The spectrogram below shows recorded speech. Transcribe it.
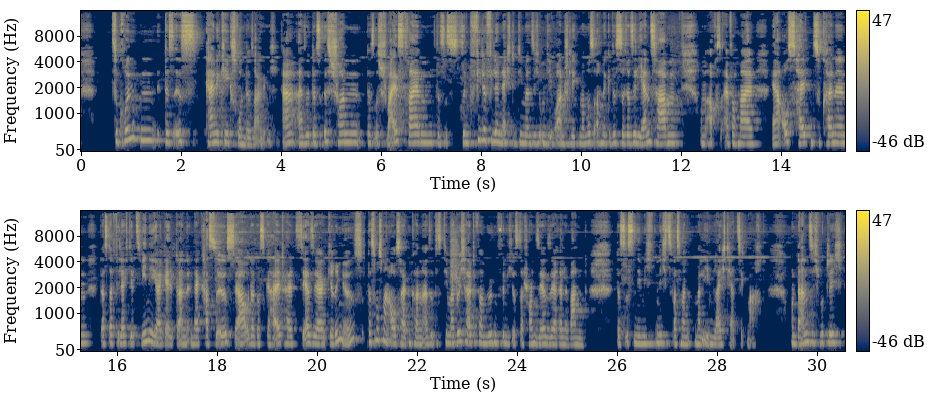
zu gründen, das ist keine Keksrunde, sage ich. Ja, also das ist schon, das ist schweißtreibend, das ist, sind viele, viele Nächte, die man sich um die Ohren schlägt. Man muss auch eine gewisse Resilienz haben, um auch einfach mal ja, aushalten zu können, dass da vielleicht jetzt weniger Geld dann in der Kasse ist, ja, oder das Gehalt halt sehr, sehr gering ist. Das muss man aushalten können. Also das Thema Durchhaltevermögen, finde ich, ist da schon sehr, sehr relevant. Das ist nämlich nichts, was man mal eben leichtherzig macht und dann sich wirklich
